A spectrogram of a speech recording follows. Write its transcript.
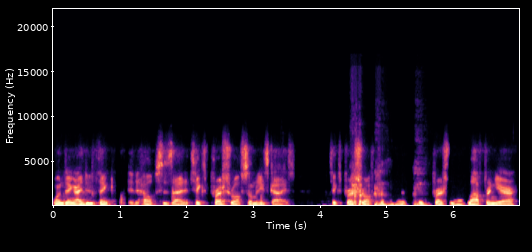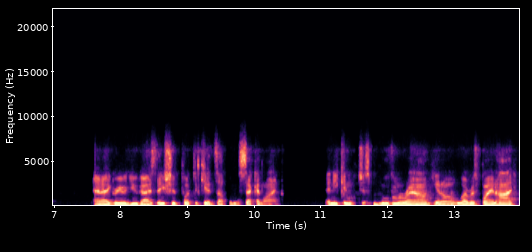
one thing I do think it helps is that it takes pressure off some of these guys. It takes pressure off, Turner, takes pressure off Lafreniere. And I agree with you guys. They should put the kids up in the second line. And you can just move them around. You know, whoever's playing hot,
